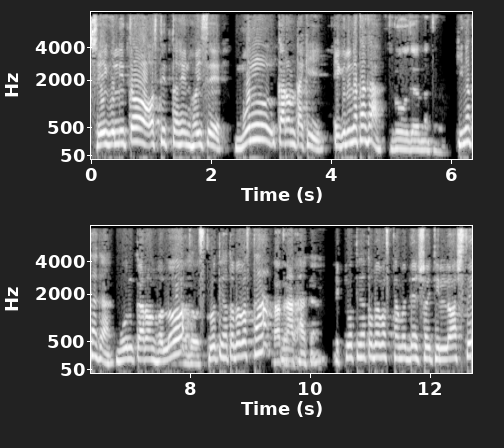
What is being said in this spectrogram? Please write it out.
সেইগুলি তো অস্তিত্বহীন হয়েছে মূল কারণটা কি? এগুলি না থাকা? কি না থাকা? মূল কারণ হলো প্রতিহত ব্যবস্থা না থাকা। না থাকা। এই প্রতিহত ব্যবস্থার মধ্যে শৈথিল্য আসছে।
